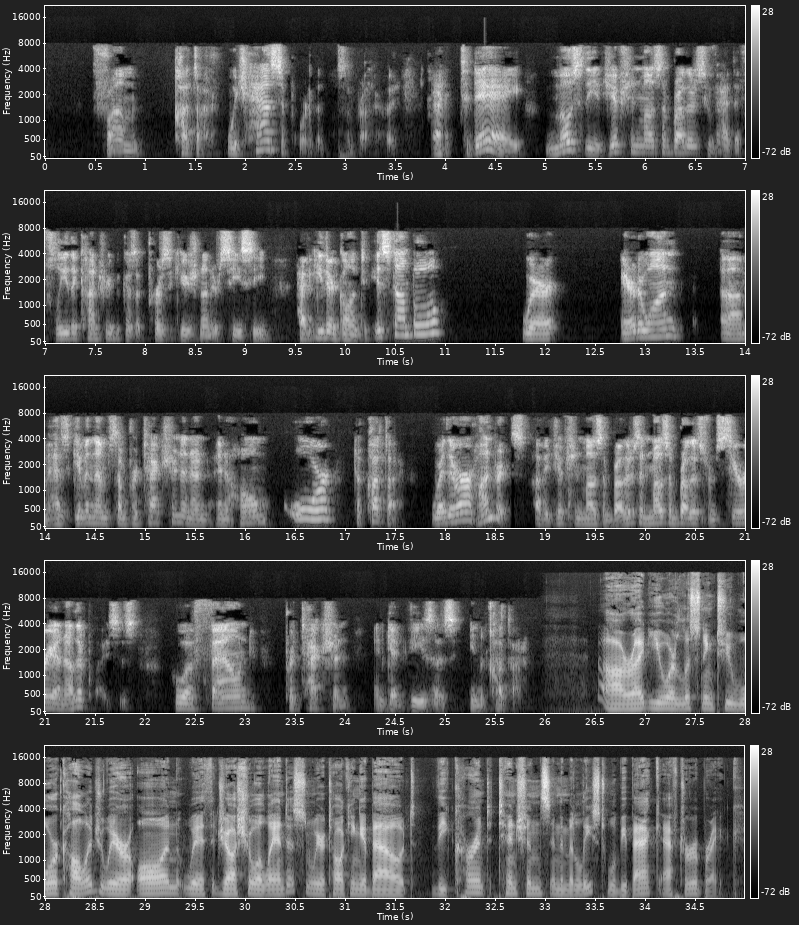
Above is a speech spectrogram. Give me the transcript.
from Qatar, which has supported the Muslim Brotherhood. Uh, today, most of the Egyptian Muslim brothers who've had to flee the country because of persecution under Sisi have either gone to Istanbul, where Erdogan um, has given them some protection and a, and a home, or to Qatar, where there are hundreds of Egyptian Muslim brothers and Muslim brothers from Syria and other places who have found protection and get visas in Qatar. All right, you are listening to War College. We are on with Joshua Landis, and we are talking about the current tensions in the Middle East. We'll be back after a break.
